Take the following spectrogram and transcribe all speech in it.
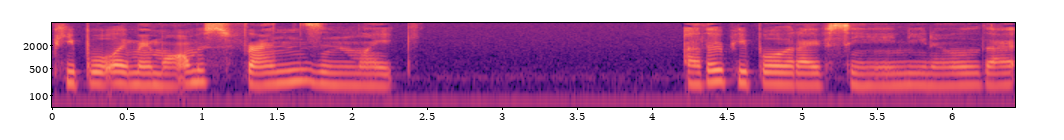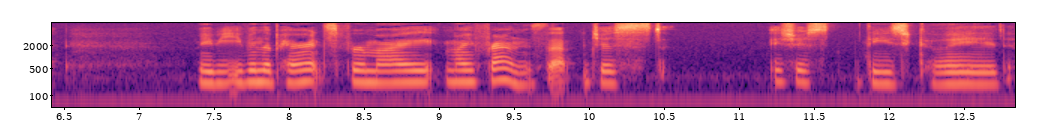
people like my mom's friends and like other people that I've seen, you know, that maybe even the parents for my my friends that just it's just these good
